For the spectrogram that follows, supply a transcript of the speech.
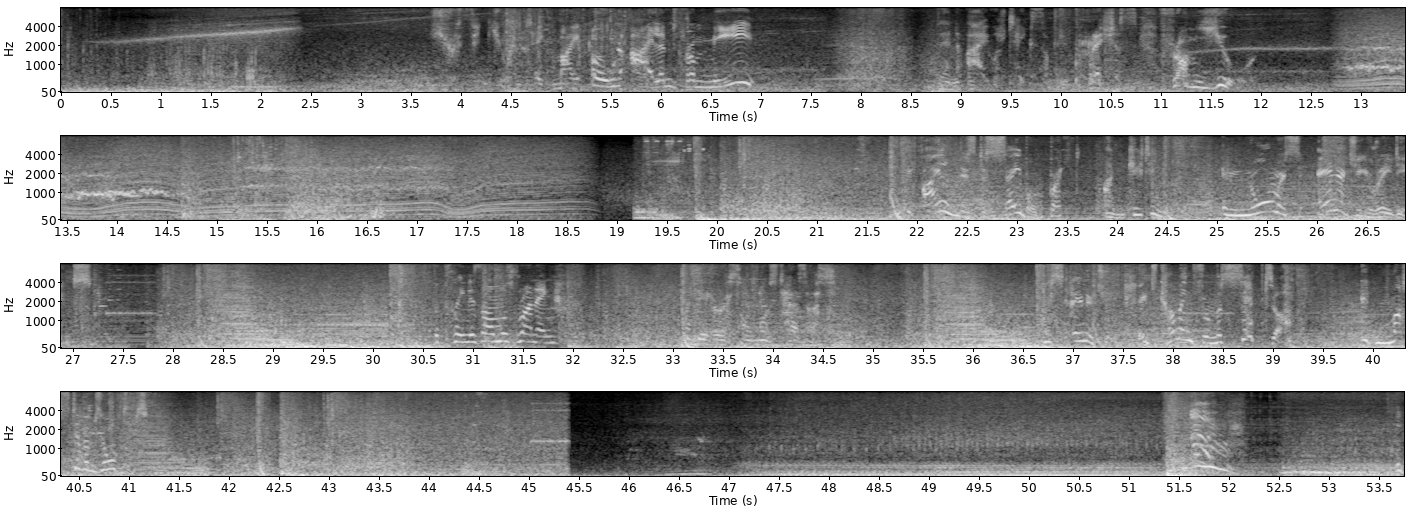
You think you can take my own island from me? Then I will take something precious from you. I'm getting enormous energy readings. The plane is almost running. And Eris almost has us. This energy, it's coming from the scepter. It must have absorbed it.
